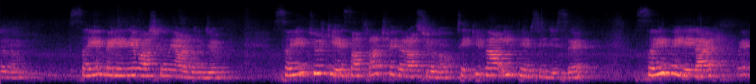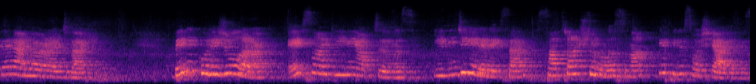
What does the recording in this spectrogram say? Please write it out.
Başkanım, Sayın Belediye Başkanı Yardımcım, Sayın Türkiye Satranç Federasyonu Tekirdağ İl Temsilcisi, Sayın veliler ve değerli öğrenciler. Beni Koleji olarak ev sahipliğini yaptığımız 7. geleneksel satranç turnuvasına hepiniz hoş geldiniz.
